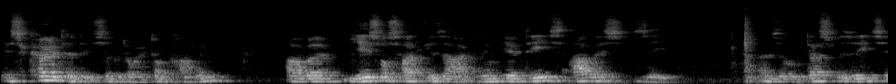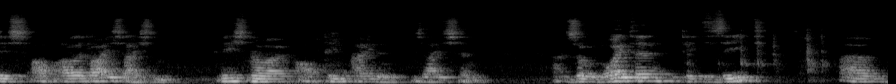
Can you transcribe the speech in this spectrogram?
Es könnte diese Bedeutung haben, aber Jesus hat gesagt, wenn ihr dies alles seht, also das besitzt es auf alle drei Seiten, nicht nur auf den einen Seiten. Also Leute, die sieht, ähm,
